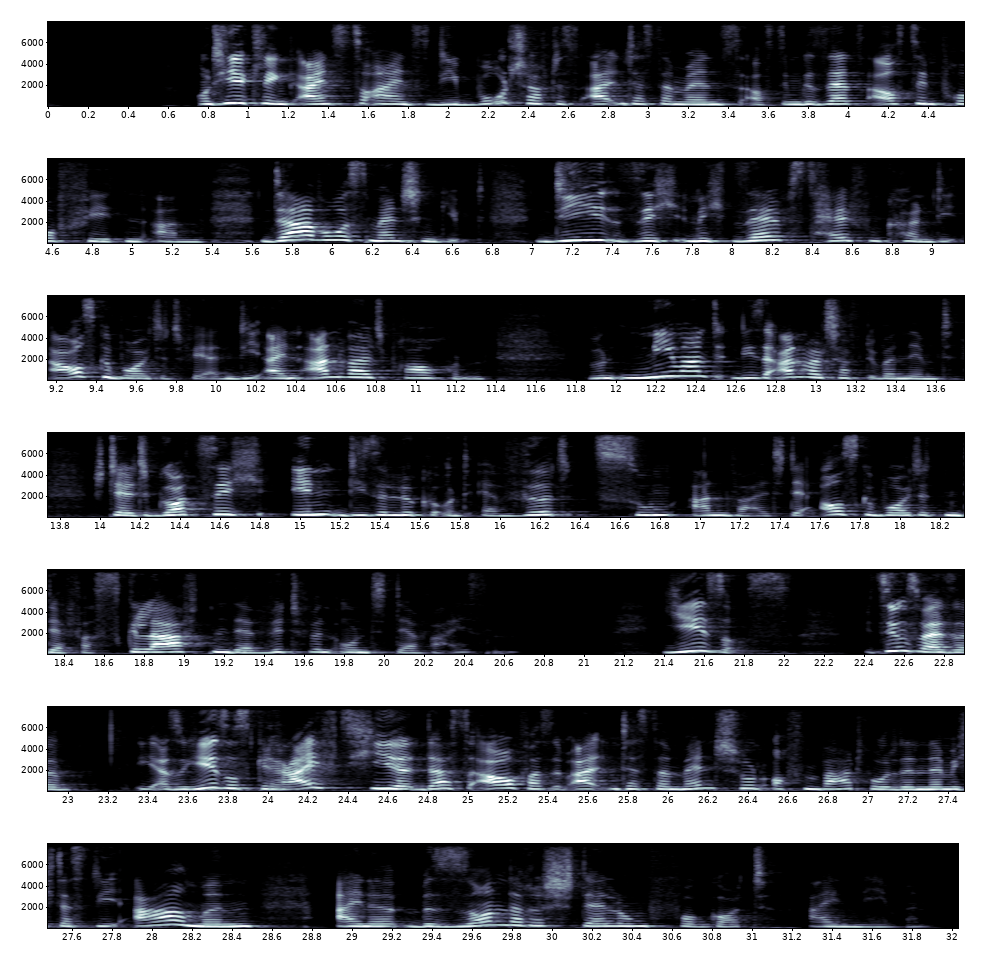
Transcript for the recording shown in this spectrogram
Und hier klingt eins zu eins die Botschaft des Alten Testaments aus dem Gesetz, aus den Propheten an. Da, wo es Menschen gibt, die sich nicht selbst helfen können, die ausgebeutet werden, die einen Anwalt brauchen, wenn niemand diese Anwaltschaft übernimmt, stellt Gott sich in diese Lücke und er wird zum Anwalt der Ausgebeuteten, der Versklavten, der Witwen und der Waisen. Jesus, beziehungsweise also Jesus greift hier das auf, was im Alten Testament schon offenbart wurde, nämlich dass die Armen eine besondere Stellung vor Gott einnehmen.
